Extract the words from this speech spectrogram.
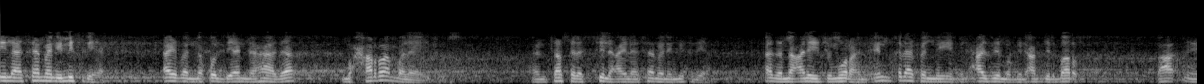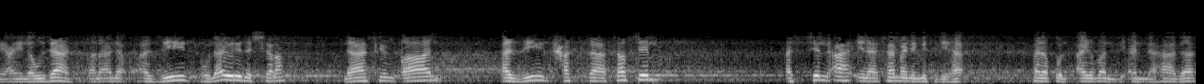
إلى ثمن مثلها. أيضا نقول بأن هذا محرم ولا يجوز أن تصل السلعة إلى ثمن مثلها. هذا ما عليه جمهور عن العلم خلافا لابن حزم وابن عبد البر. يعني لو زاد قال أنا أزيد ولا يريد الشراء لكن قال أزيد حتى تصل السلعة إلى ثمن مثلها. فنقول أيضا بأن هذا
